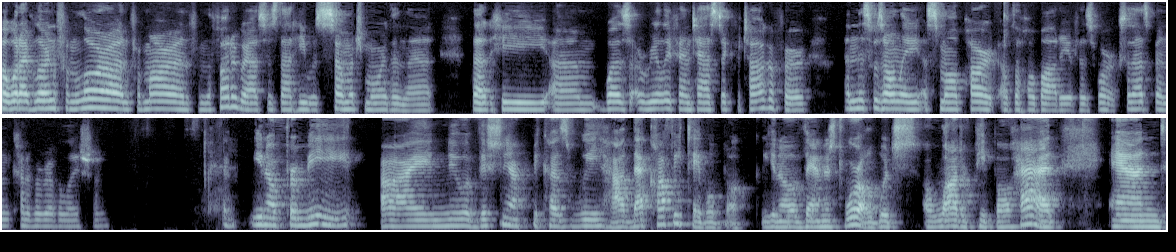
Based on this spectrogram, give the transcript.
But what I've learned from Laura and from Mara and from the photographs is that he was so much more than that. That he um, was a really fantastic photographer, and this was only a small part of the whole body of his work. So that's been kind of a revelation. You know, for me, I knew of Vishniac because we had that coffee table book, you know, Vanished World, which a lot of people had. And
